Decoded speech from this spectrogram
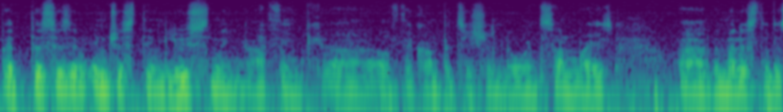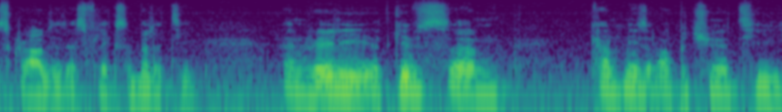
But this is an interesting loosening, I think, uh, of the competition law in some ways. Uh, the minister describes it as flexibility. And really, it gives um, companies an opportunity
